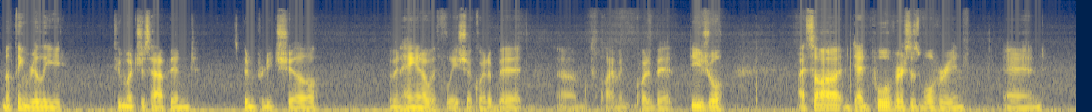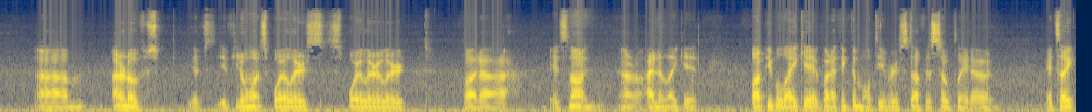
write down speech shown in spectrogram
nothing really too much has happened. It's been pretty chill. I've been hanging out with Felicia quite a bit, um, climbing quite a bit, the usual. I saw Deadpool versus Wolverine, and um, I don't know if, if if you don't want spoilers, spoiler alert, but uh, it's not. I don't know. I didn't like it. A lot of people like it, but I think the multiverse stuff is so played out. It's like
